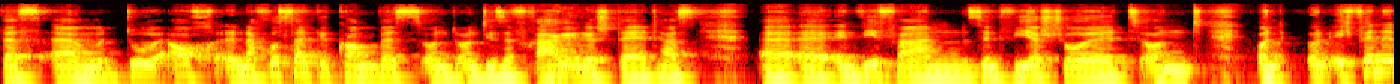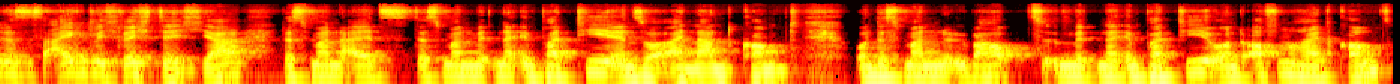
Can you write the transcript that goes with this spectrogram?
dass ähm, du auch nach Russland gekommen bist und, und diese Frage gestellt hast, äh, äh, inwiefern sind wir schuld und, und, und ich finde, das ist eigentlich richtig, ja, dass man als, dass man mit einer Empathie in so ein Land kommt und dass man überhaupt mit einer Empathie und Offenheit kommt.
